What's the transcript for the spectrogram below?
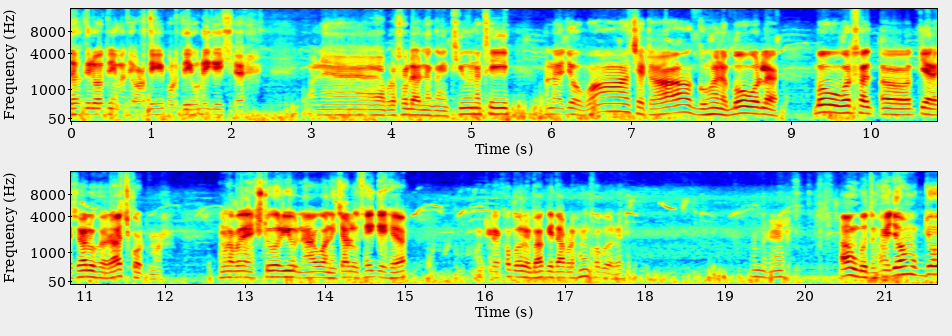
દસ કિલો હતી, એમાંથી અડધી પડધી ઉડી ગઈ છે. અને આપણે સોલારને કંઈ થયું નથી. અને જો વાં છે ને બહુ એટલે બહુ વરસાદ અત્યારે ચાલુ છે રાજકોટમાં. હમણાં બધા સ્ટોરીઓ ને આવવાની ચાલુ થઈ ગઈ છે. એટલે ખબર હોય, બાકી તો આપણે શું ખબર હોય. અને આવું બધું. હા જો અમુક જો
